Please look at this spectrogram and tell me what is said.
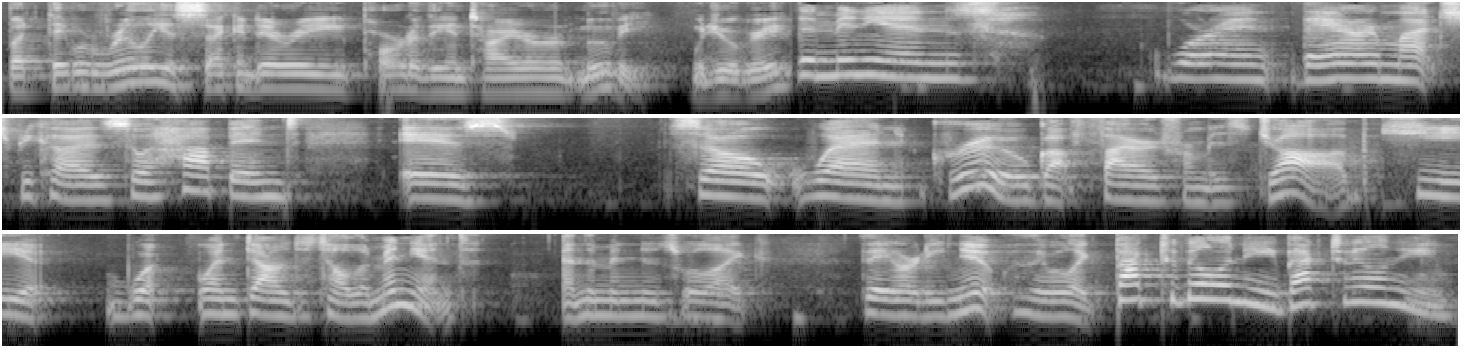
but they were really a secondary part of the entire movie. Would you agree? The minions weren't there much because so what happened is so when Gru got fired from his job, he w- went down to tell the minions, and the minions were like, they already knew. They were like, back to villainy, back to villainy.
